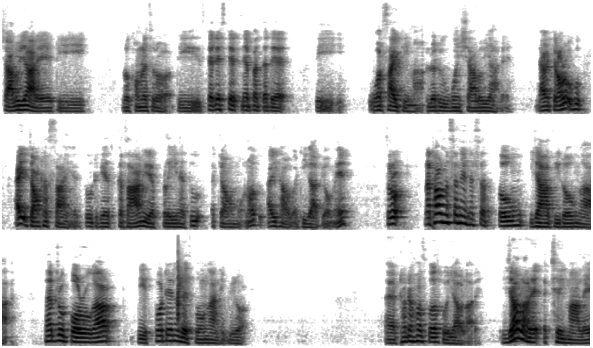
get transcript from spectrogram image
ရှာလို့ရတယ်ဒီဘယ်လိုခေါ်မလဲဆိုတော့ဒီ statistics နဲ့ပတ်သက်တဲ့ဒီ website ဒီမှာလွယ်တူဝင်ရှာလို့ရတယ်ဒါပေမဲ့ကျွန်တော်တို့အခုအဲ့အကြောင်းထက်ဆိုင်ရင်သူတကယ်ကစားနေတဲ့ play နဲ့သူအကြောင်းပေါ့နော်အဲ့ဒီဟာကိုအဓိကပြောမယ်ဆိုတော့ 2022-23ရာသီတုန်းက Pedro Porro ကဒီ Sporting Lisbon ကနေပြီးတော့အဲ Tottenham Hotspur ကိုရောက်လာတယ်ရောက်လာတဲ့အချိန်မှာလဲ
